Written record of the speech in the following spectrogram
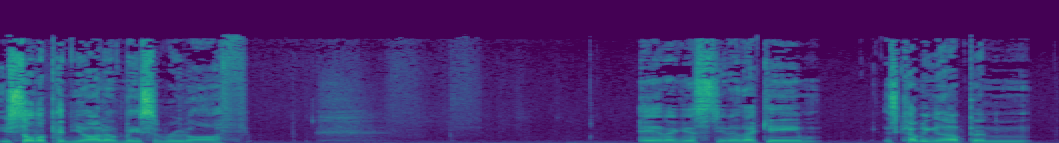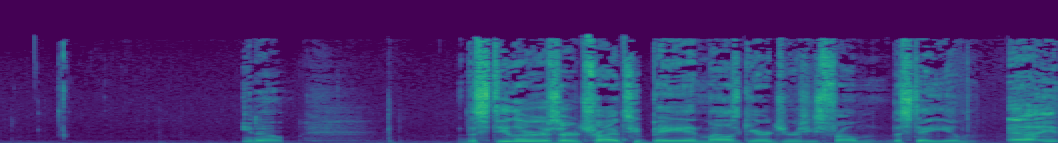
you saw the pinata of Mason Rudolph, and I guess you know that game is coming up, and you know, the Steelers are trying to ban Myles Garrett jerseys from the stadium. And I,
